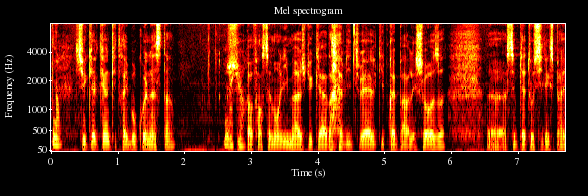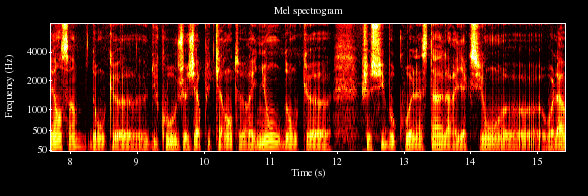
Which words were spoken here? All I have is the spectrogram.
Non. Je suis quelqu'un qui travaille beaucoup à l'instinct. Je suis D'accord. pas forcément l'image du cadre habituel qui prépare les choses. Euh, c'est peut-être aussi l'expérience. hein. Donc, euh, du coup, je gère plus de 40 réunions. Donc, euh, je suis beaucoup à l'instinct, à la réaction. voilà.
